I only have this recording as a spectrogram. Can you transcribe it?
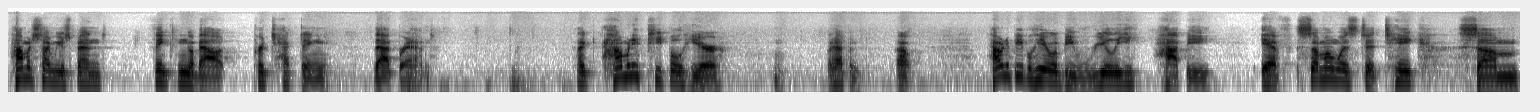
how much time you spend thinking about protecting that brand? Like, how many people here? What happened? How many people here would be really happy if someone was to take some.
